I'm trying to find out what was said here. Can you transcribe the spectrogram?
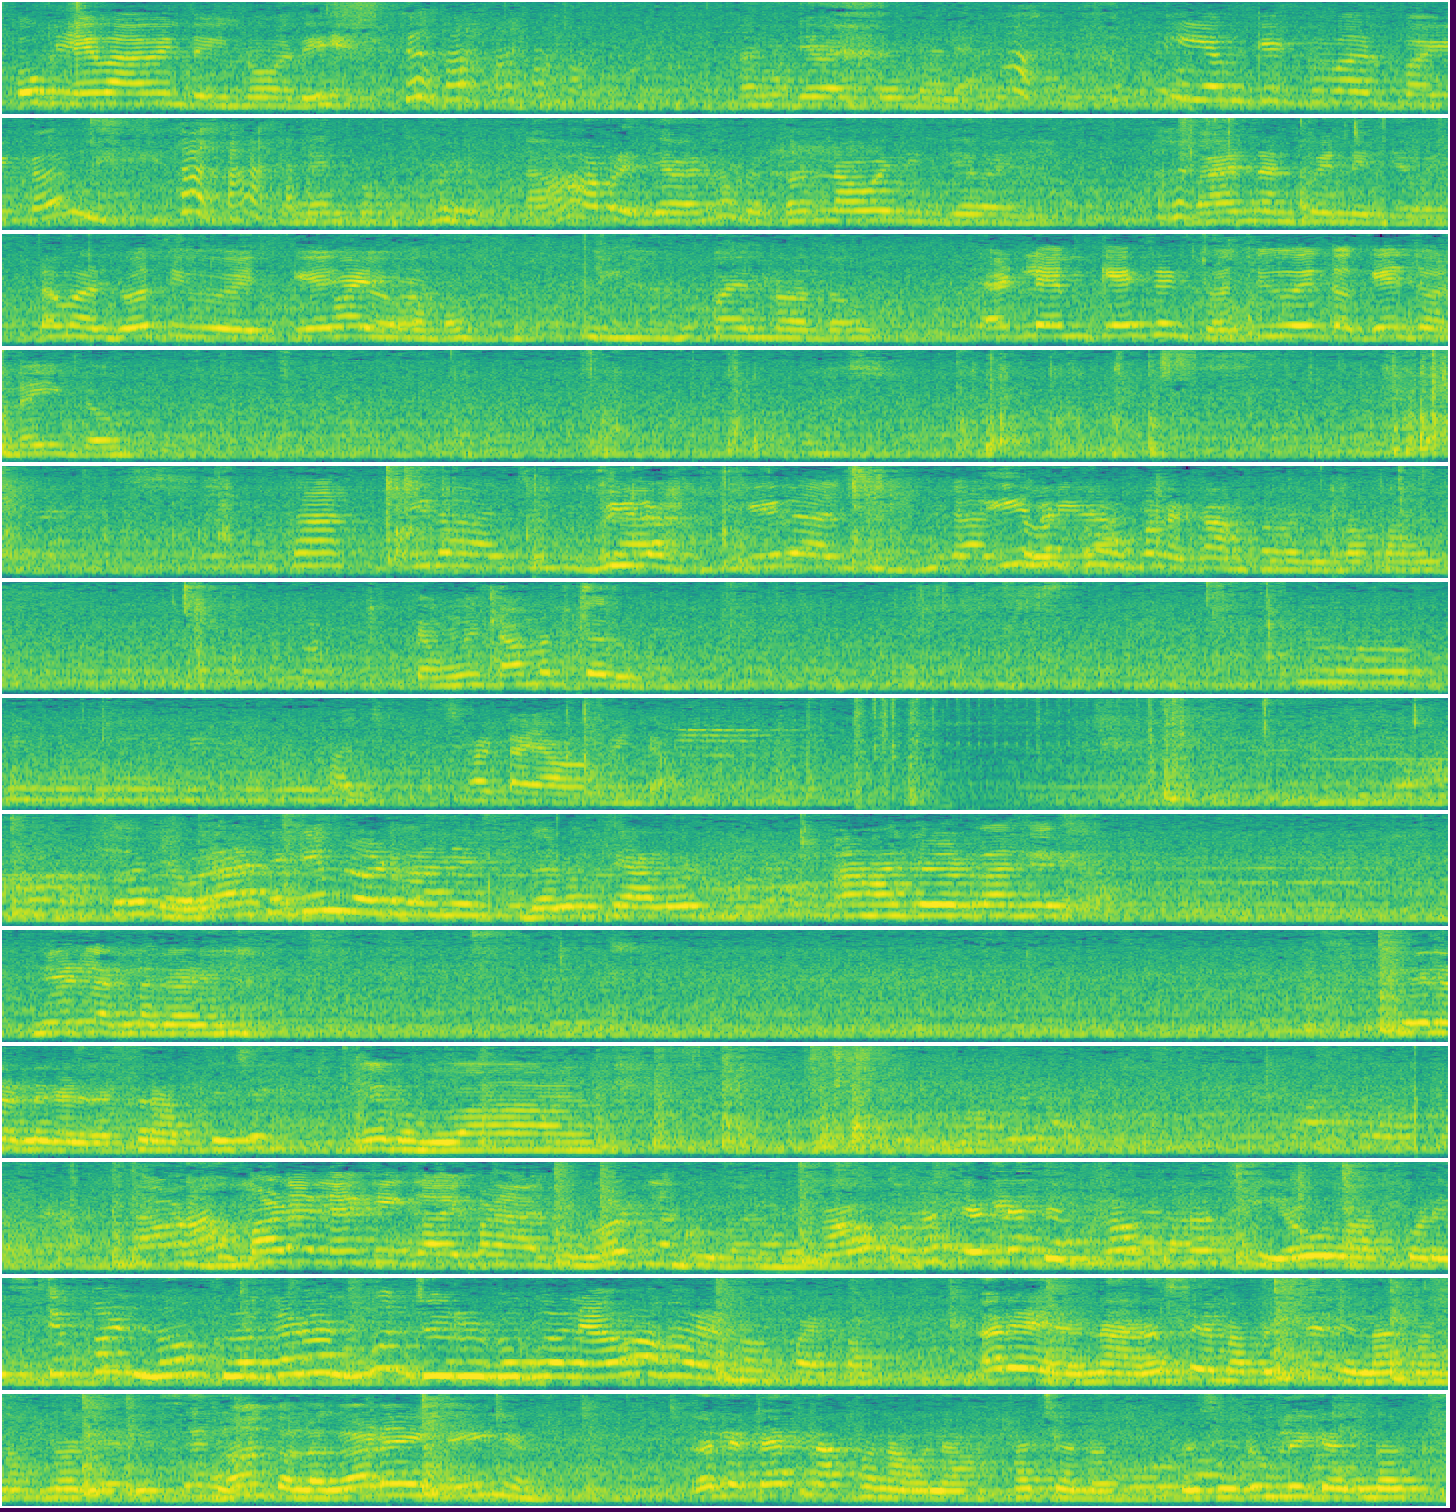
કોક લેવા આવે ને તો એ નો દે. અને દેવાય તો મળે. એમ કે તમાર ભાઈ નથી અને ના આપણે દેવાય ને ઘરના હોય ને દેવાય નહીં. બહારના ને કોઈને દેવાય તમારે જોતી હોય કેજો. કોઈ ન દઉં. એટલે એમ કહે છે કે જોતી હોય તો કેજો નહીં દઉં. તો હું કામ જ કરું છટાઈ દર વખતે આ લોટ આ હાથ છે. નેટ લાગ લગાડેલા નેટ લગાડેલા ખરાબ થઈ છે હે ભગવાન ધમાડા નાખી ગઈ પણ આજે લોટ નથી બાંધ્યો. તો નથી એટલે તે ખાવતું નથી એવો વાત પડે તે પણ નખ લગાડવાનું હું જરૂર ભગવાને આવા હારા નખ પાપ્યા અરે ના રસોઈમાં પછી ને લાંબા નખ ન એટલે છે ને. હા તો લગાડાય નહીં ને. એટલે કાંઈક નાખવાના ઓલા હાચા નખ પછી ડુપ્લિકેટ નખ.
